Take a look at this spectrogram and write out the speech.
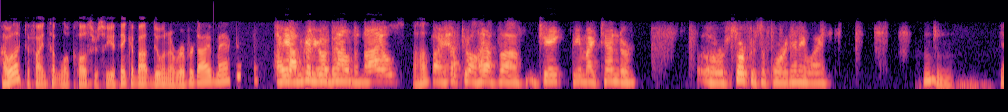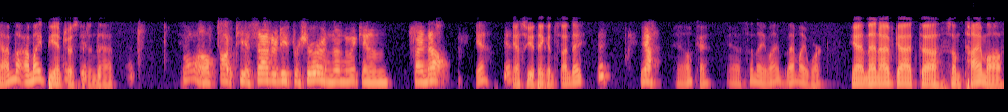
I would like to find something a little closer. So you think about doing a river dive, Mac? I, I'm going to go down to Niles. Uh huh. If I have to, I'll have uh, Jake be my tender or surface support anyway. Hmm. Yeah, I might, I might be interested in that. Well, I'll talk to you Saturday for sure, and then we can find out. Yeah. Yeah. So you're thinking Sunday? Yeah. Yeah, okay. Yeah, Sunday might that might work. Yeah, and then I've got uh some time off.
